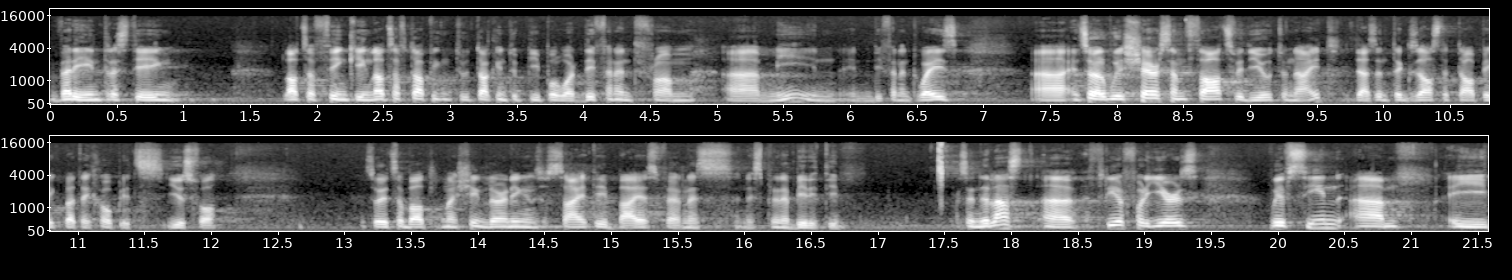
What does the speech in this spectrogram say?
very interesting, lots of thinking, lots of talking to, talking to people who are different from uh, me in, in different ways. Uh, and so I will share some thoughts with you tonight. It doesn't exhaust the topic, but I hope it's useful. So it's about machine learning in society, bias, fairness, and explainability. So in the last uh, three or four years, we've seen um, a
